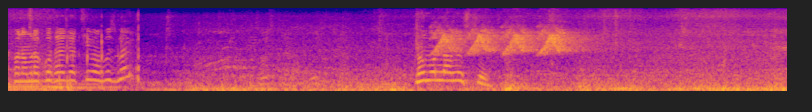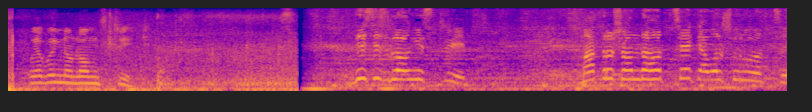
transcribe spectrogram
এখন আমরা কোথায় যাচ্ছি মাহবুজ ভাই? Long street. We are going now long street. This is long street মাত্র সন্ধ্যা হচ্ছে কেবল শুরু হচ্ছে।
